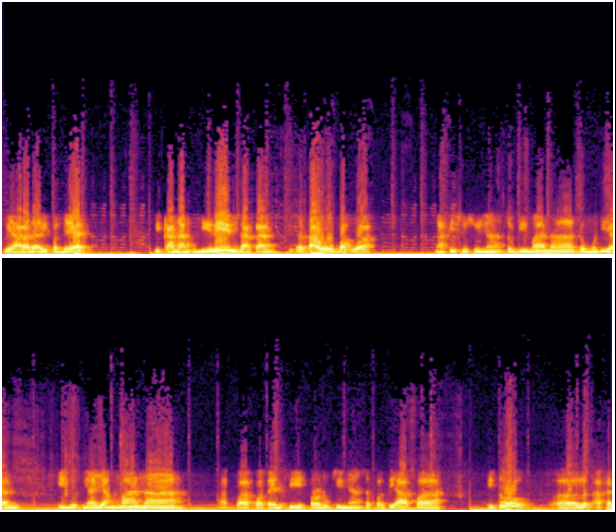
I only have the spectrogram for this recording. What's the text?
pelihara dari pedet di kandang sendiri misalkan kita tahu bahwa ngasih susunya segimana, kemudian induknya yang mana, apa potensi produksinya seperti apa, itu le- akan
